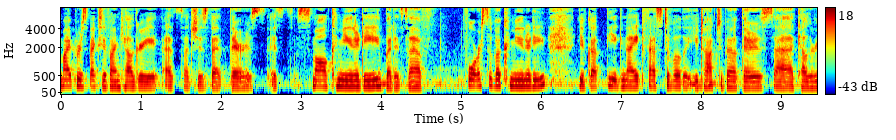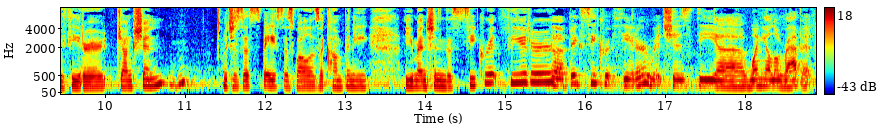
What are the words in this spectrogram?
my perspective on Calgary as such is that there's it's a small community, but it's a force of a community. You've got the Ignite Festival that you talked about. There's uh, Calgary Theatre Junction. Mm-hmm. Which is a space as well as a company. You mentioned the Secret Theatre. The Big Secret Theatre, which is the uh, One Yellow Rabbit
